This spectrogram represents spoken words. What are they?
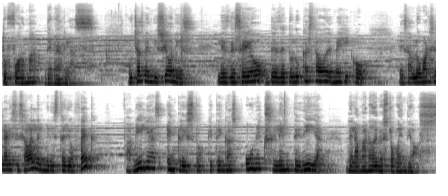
tu forma de verlas. Muchas bendiciones. Les deseo desde Toluca, Estado de México. Les habló Marcela Aricizábal del Ministerio FEC. Familias en Cristo, que tengas un excelente día de la mano de nuestro buen Dios.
